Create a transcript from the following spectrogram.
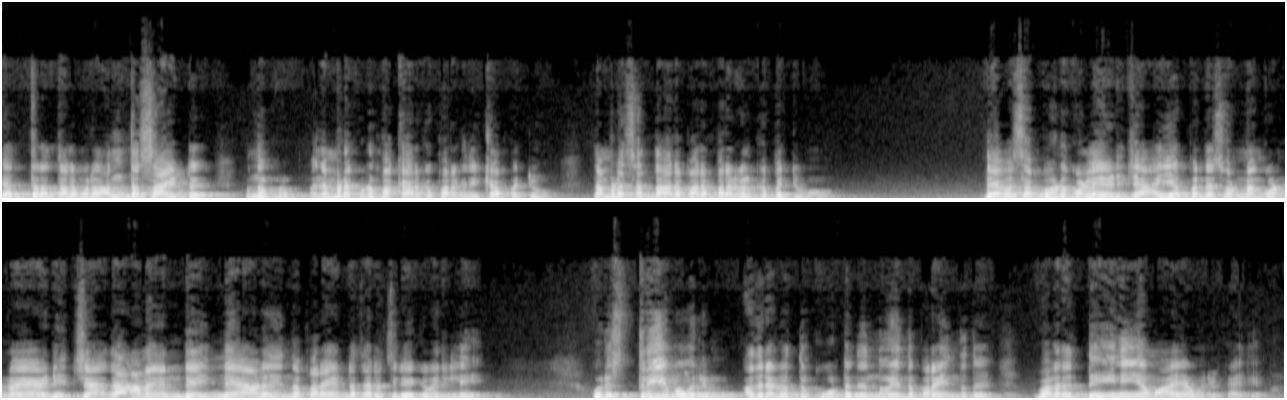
എത്ര തലമുറ അന്തസ്സായിട്ട് ഒന്ന് നമ്മുടെ കുടുംബക്കാർക്ക് പറഞ്ഞു നിൽക്കാൻ പറ്റുമോ? നമ്മുടെ സന്താന പരമ്പരകൾക്ക് പറ്റുമോ? ദേവസ്വം ബോർഡ് കൊള്ളയടിച്ച അയ്യപ്പന്റെ സ്വർണം കൊള്ളയടിച്ച ഇതാണ് എന്റെ ഇന്നയാൾ എന്ന് പറയേണ്ട തരത്തിലേക്ക് വരില്ലേ? ഒരു സ്ത്രീ പോലും അതിനകത്ത് കൂട്ടുനിന്നു എന്ന് പറയുന്നത് വളരെ ദയനീയമായ ഒരു കാര്യമാണ്.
